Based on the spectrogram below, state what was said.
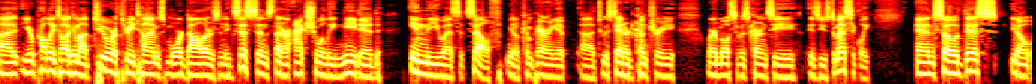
uh, you're probably talking about two or three times more dollars in existence that are actually needed in the U.S. itself. You know, comparing it uh, to a standard country where most of its currency is used domestically, and so this, you know,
